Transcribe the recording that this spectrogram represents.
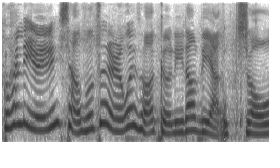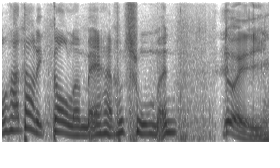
管理员就想说，这个人为什么要隔离到两周？他到底够了没？还不出门？对，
